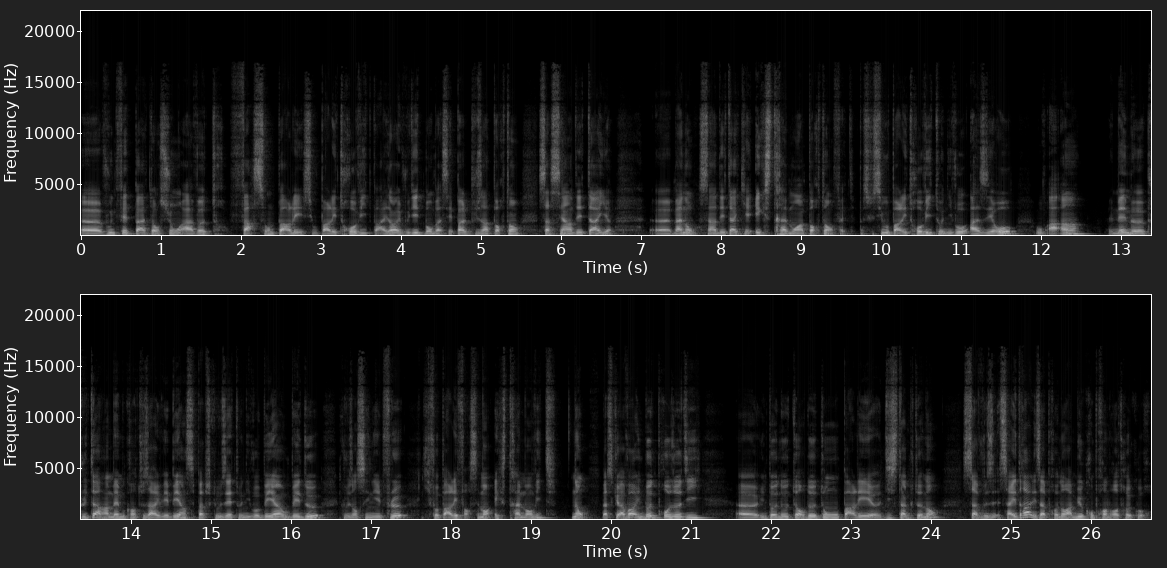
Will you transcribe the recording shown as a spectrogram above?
vous ne faites pas attention à votre façon de parler. Si vous parlez trop vite, par exemple, et vous dites, bon, bah, c'est pas le plus important, ça, c'est un détail. Euh, bah non, c'est un détail qui est extrêmement important, en fait. Parce que si vous parlez trop vite au niveau A0 ou A1, même euh, plus tard, hein, même quand vous arrivez B1, c'est pas parce que vous êtes au niveau B1 ou B2 que vous enseignez le FLE qu'il faut parler forcément extrêmement vite. Non, parce qu'avoir une bonne prosodie, euh, une bonne hauteur de ton, parler distinctement, ça, vous, ça aidera les apprenants à mieux comprendre votre cours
